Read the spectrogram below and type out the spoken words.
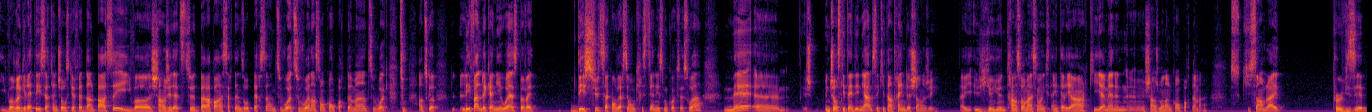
il va regretter certaines choses qu'il a faites dans le passé, il va changer d'attitude par rapport à certaines autres personnes. Tu vois, tu vois dans son comportement, tu vois que... en tout cas, les fans de Kanye West peuvent être déçus de sa conversion au christianisme ou quoi que ce soit, mais je, une chose qui est indéniable, c'est qu'il est en train de changer. Euh, il y a eu une transformation intérieure qui amène un changement dans le comportement, ce qui semble être peu visible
